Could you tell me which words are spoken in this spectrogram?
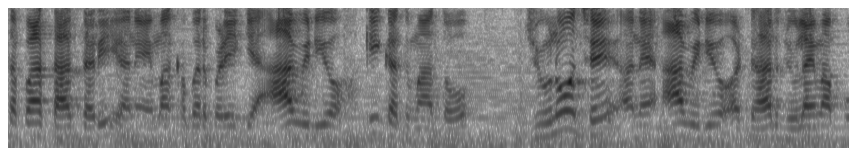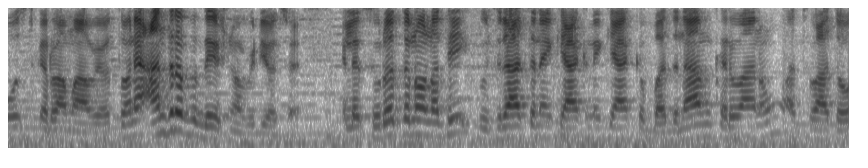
તપાસ હાથ ધરી અને એમાં ખબર પડી કે આ વીડિયો હકીકતમાં તો જૂનો છે અને આ વીડિયો અઢાર જુલાઈમાં પોસ્ટ કરવામાં આવ્યો હતો અને આંધ્રપ્રદેશનો વીડિયો છે. એટલે સુરતનો નથી, ગુજરાતને ક્યાંક ને ક્યાંક બદનામ કરવાનું અથવા તો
